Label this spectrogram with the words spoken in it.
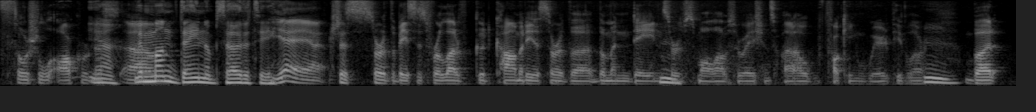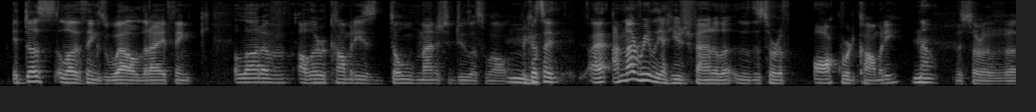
social yeah. awkwardness. the Um, mundane absurdity. Yeah, yeah, yeah. Which is sort of the basis for a lot of good comedy is sort of the, the mundane, sort of Hmm. small observations about how fucking weird people are. But it does a lot of things well that I think a lot of other comedies don't manage to do as well. Hmm. Because I, I, I'm not really a huge fan of the, the sort of awkward comedy. No. The sort of uh,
